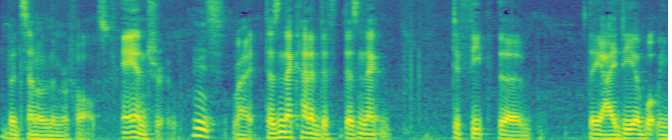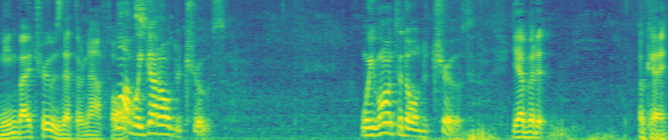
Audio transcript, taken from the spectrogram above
but some of them are false and true. Yes. Right? Doesn't that kind of def- doesn't that defeat the the idea of what we mean by true is that they're not false? Well, we got all the truth we wanted all the truth. Yeah, but it. Okay.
